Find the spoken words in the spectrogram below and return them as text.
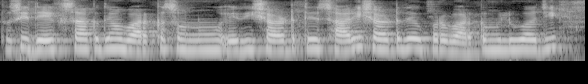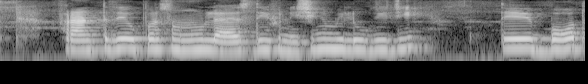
ਤੁਸੀਂ ਦੇਖ ਸਕਦੇ ਹੋ ਵਰਕ ਤੁਹਾਨੂੰ ਇਹਦੀ ਸ਼ਰਟ 'ਤੇ ਸਾਰੀ ਸ਼ਰਟ ਦੇ ਉੱਪਰ ਵਰਕ ਮਿਲੂਗਾ ਜੀ। ਫਰੰਟ ਦੇ ਉੱਪਰ ਤੁਹਾਨੂੰ ਲੈਸ ਦੀ ਫਿਨਿਸ਼ਿੰਗ ਮਿਲੂਗੀ ਜੀ। ਅਤੇ ਬਹੁਤ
